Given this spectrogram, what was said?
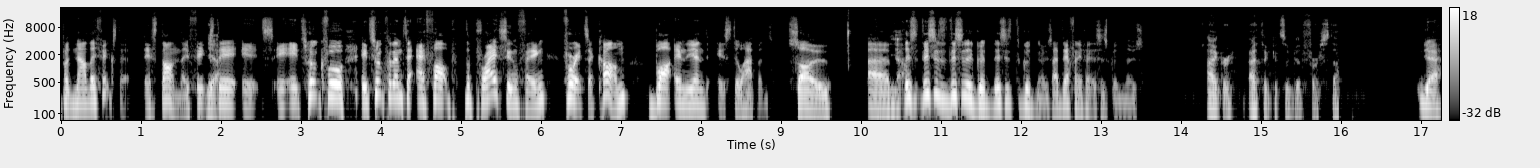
But now they fixed it. It's done. They fixed Yeah. it. It's it, it took for it took for them to f up the pricing thing for it to come, but in the end, it still happened. So um, Yeah. this this is this is a good this is good news. I definitely think this is good news. I agree. I think it's a good first step. Yeah.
